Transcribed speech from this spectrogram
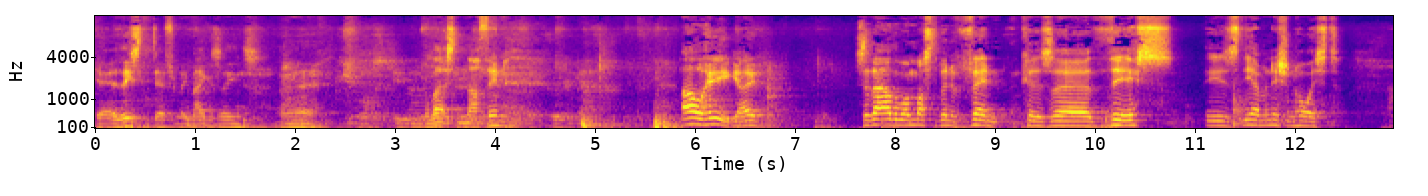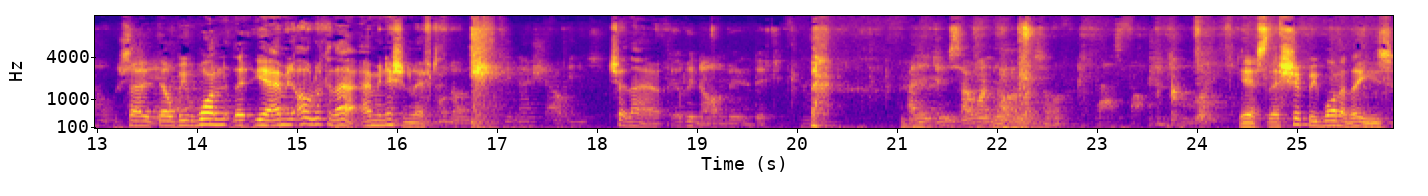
Yeah, these are definitely magazines. Uh, well, that's nothing. Oh, here you go. So that other one must have been a vent because uh, this is the ammunition hoist. So there'll be one that yeah. I mean, oh look at that ammunition lift. Hold on, I think they're shouting. Check that out. It'll be Norton being a dick. And it didn't sound like that, that's all. That's fucking cool. Yes, there should be one of these.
